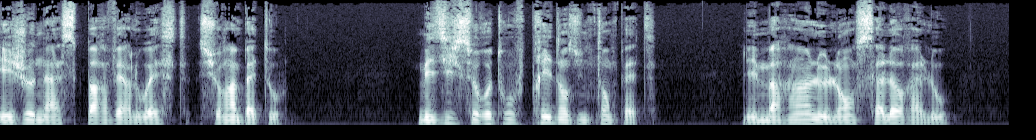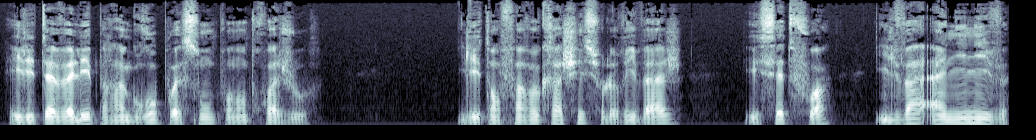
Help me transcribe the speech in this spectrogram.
et Jonas part vers l'ouest sur un bateau. Mais il se retrouve pris dans une tempête. Les marins le lancent alors à l'eau et il est avalé par un gros poisson pendant trois jours. Il est enfin recraché sur le rivage et cette fois il va à Ninive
